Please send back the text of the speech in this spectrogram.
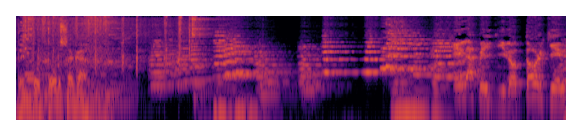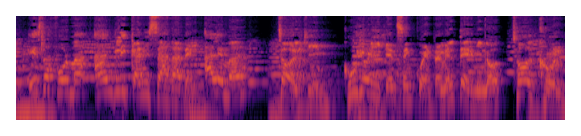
del doctor Zagal. El apellido Tolkien es la forma anglicanizada del alemán Tolkien, cuyo origen se encuentra en el término Tolkun,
